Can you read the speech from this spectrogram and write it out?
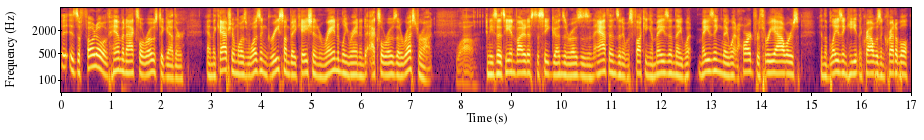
It is a photo of him and Axl Rose together, and the caption was "Was in Greece on vacation and randomly ran into Axl Rose at a restaurant." Wow. And he says he invited us to see Guns N' Roses in Athens, and it was fucking amazing. They went amazing. They went hard for three hours in the blazing heat, and the crowd was incredible.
